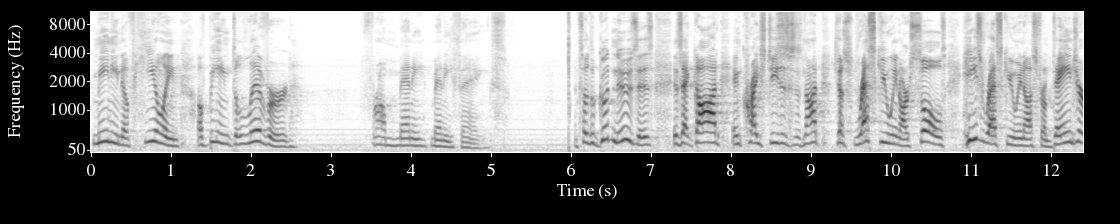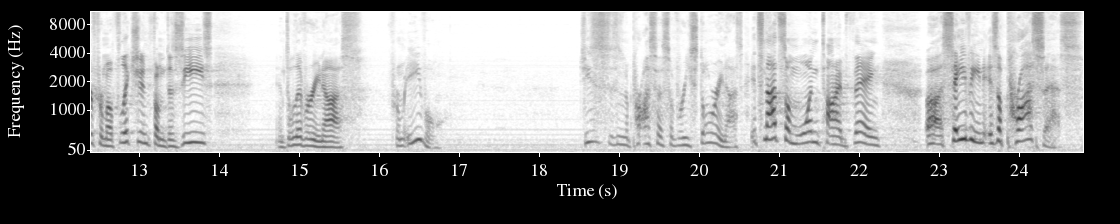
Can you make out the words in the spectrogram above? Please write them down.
meaning of healing, of being delivered from many, many things. And so the good news is, is that God in Christ Jesus is not just rescuing our souls, He's rescuing us from danger, from affliction, from disease, and delivering us from evil. Jesus is in the process of restoring us. It's not some one time thing. Uh, saving is a process.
